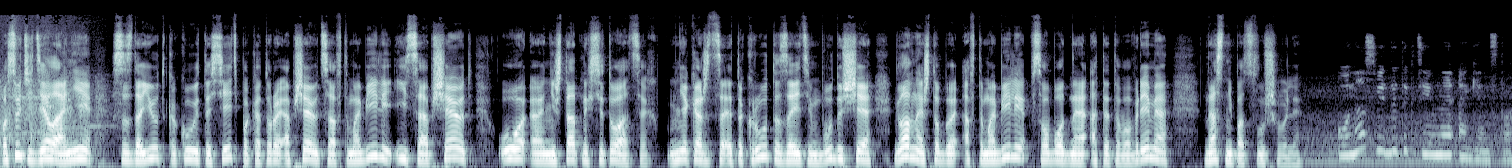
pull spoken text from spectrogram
По сути дела, они создают какую-то сеть, по которой общаются автомобили и сообщают о э, нештатных ситуациях. Мне кажется, это круто, за этим будущее. Главное, чтобы автомобили в свободное от этого время нас не подслушивали. У нас ведь детективное агентство.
